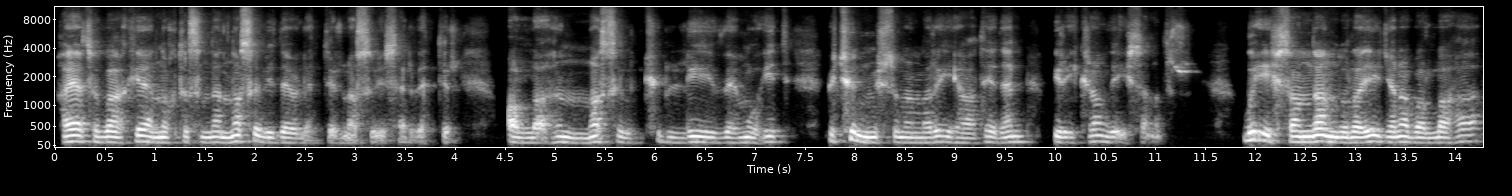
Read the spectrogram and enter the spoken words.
hayat-ı bakiye noktasından nasıl bir devlettir, nasıl bir servettir. Allah'ın nasıl külli ve muhit bütün Müslümanları ihate eden bir ikram ve ihsanıdır. Bu ihsandan dolayı Cenab-ı Allah'a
